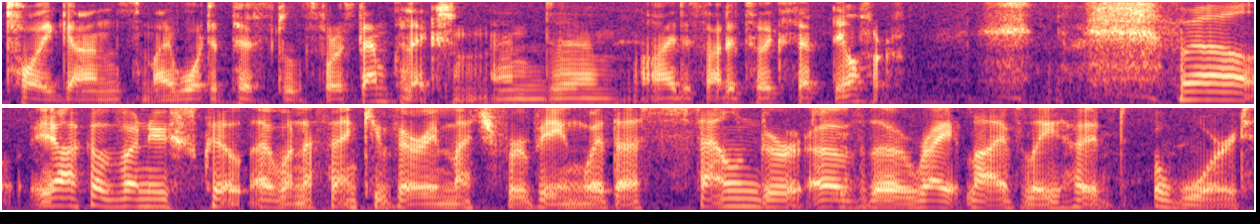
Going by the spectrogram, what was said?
toy guns, my water pistols, for a stamp collection, and um, I decided to accept the offer. Well, Jakob von Uexküll, I want to thank you very much for being with us, founder of the Right Livelihood Award.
